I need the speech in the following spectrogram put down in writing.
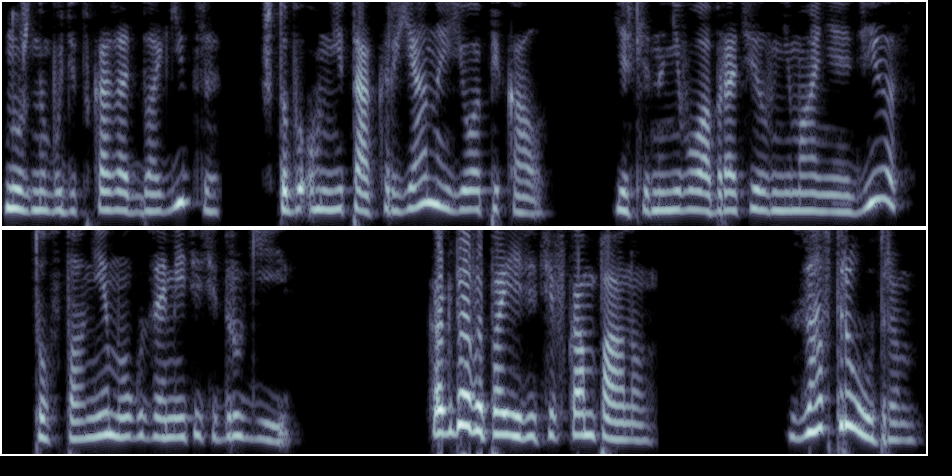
Нужно будет сказать Благидзе, чтобы он не так рьяно ее опекал. Если на него обратил внимание Диас, то вполне могут заметить и другие. Когда вы поедете в Кампану? Завтра утром.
